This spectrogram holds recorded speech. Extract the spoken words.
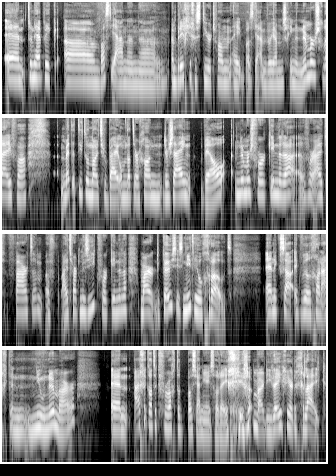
En toen heb ik uh, Bastiaan een, uh, een berichtje gestuurd van... hey Bastiaan, wil jij misschien een nummer schrijven? Met de titel Nooit voorbij. Omdat er gewoon, er zijn wel nummers voor kinderen, eh, voor uitvaarten, of uitvaartmuziek voor kinderen. Maar de keuze is niet heel groot. En ik, zou, ik wilde gewoon eigenlijk een nieuw nummer. En eigenlijk had ik verwacht dat Basja niet eens zou reageren, maar die reageerde gelijk.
